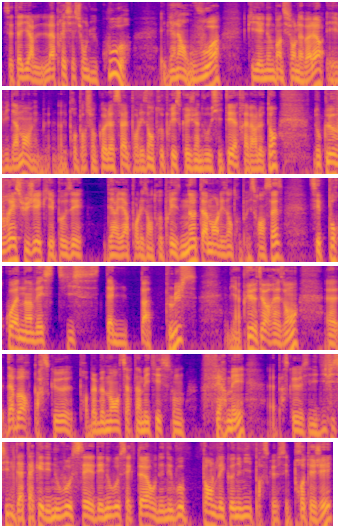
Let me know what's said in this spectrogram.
c'est-à-dire l'appréciation du cours, eh bien là, on voit qu'il y a une augmentation de la valeur, et évidemment, même dans des proportions colossales pour les entreprises que je viens de vous citer à travers le temps. Donc le vrai sujet qui est posé derrière pour les entreprises, notamment les entreprises françaises, c'est pourquoi n'investissent-elles pas plus? Eh bien, plusieurs raisons. Euh, D'abord parce que probablement certains métiers sont fermés, euh, parce que c'est difficile d'attaquer des nouveaux des nouveaux secteurs ou des nouveaux pans de l'économie parce que c'est protégé.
